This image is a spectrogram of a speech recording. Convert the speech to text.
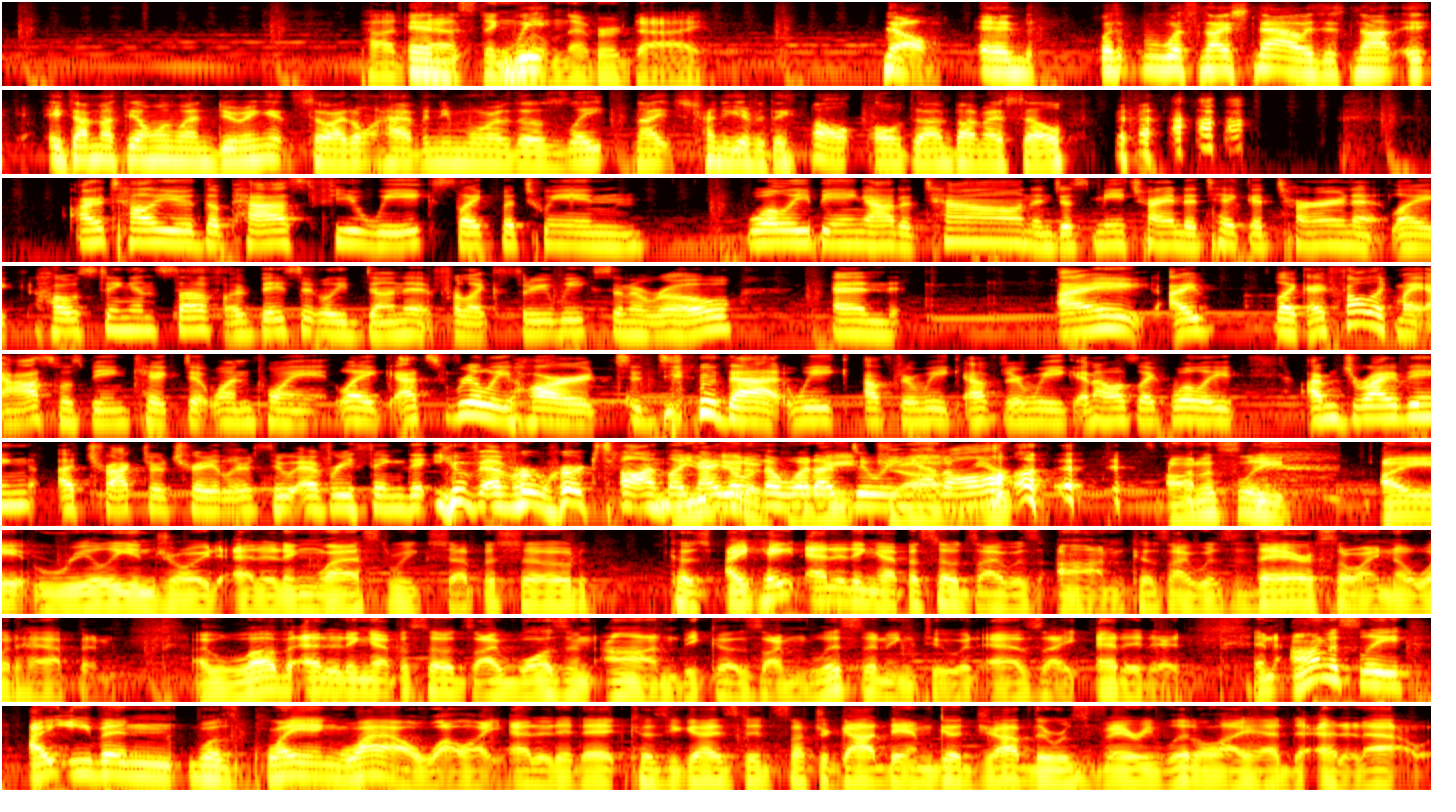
Podcasting we- will never die. No, and what what's nice now is it's not it, it, I'm not the only one doing it, so I don't have any more of those late nights trying to get everything all, all done by myself. I tell you, the past few weeks, like between Wooly being out of town and just me trying to take a turn at like hosting and stuff, I've basically done it for like three weeks in a row. And I, I like, I felt like my ass was being kicked at one point. Like, that's really hard to do that week after week after week. And I was like, Wooly, I'm driving a tractor trailer through everything that you've ever worked on. Like, I don't know what I'm doing at all. Honestly, I really enjoyed editing last week's episode because I hate editing episodes I was on because I was there, so I know what happened. I love editing episodes I wasn't on because I'm listening to it as I edit it. And honestly, I even was playing WoW while I edited it because you guys did such a goddamn good job. There was very little I had to edit out.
